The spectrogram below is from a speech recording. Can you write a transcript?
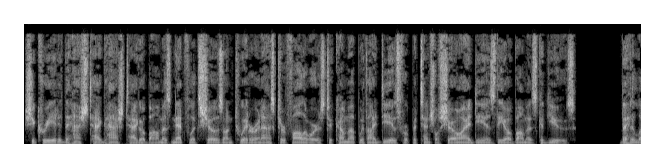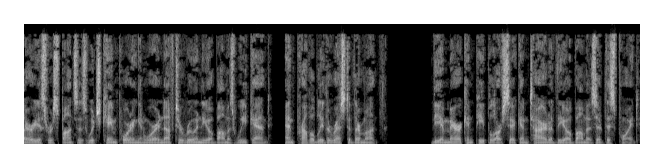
She created the hashtag hashtag Obama's Netflix shows on Twitter and asked her followers to come up with ideas for potential show ideas the Obamas could use. The hilarious responses which came pouring in were enough to ruin the Obamas' weekend, and probably the rest of their month. The American people are sick and tired of the Obamas at this point.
